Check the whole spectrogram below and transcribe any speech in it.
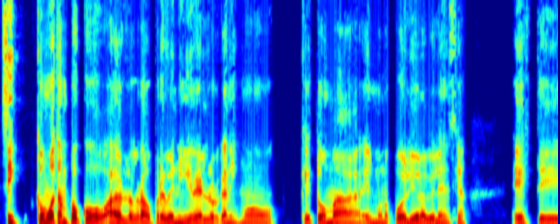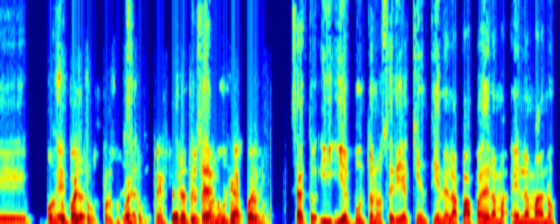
Sí, como tampoco ha logrado prevenir el organismo que toma el monopolio de la violencia. Este, por eh, supuesto, por supuesto. pero entonces, de acuerdo. Exacto, y, el punto no sería quién tiene la papa de la, en la mano,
